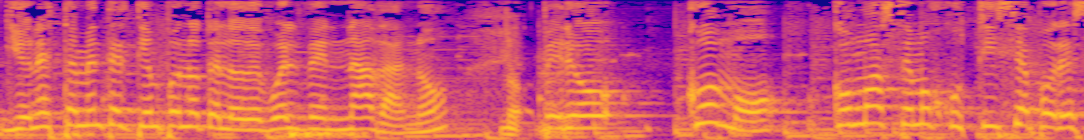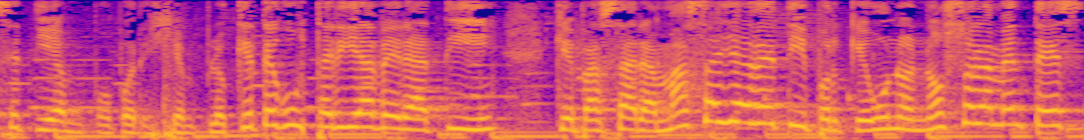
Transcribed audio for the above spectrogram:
y honestamente el tiempo no te lo devuelve nada, ¿no? No. Pero, ¿cómo? ¿Cómo hacemos justicia por ese tiempo, por ejemplo? ¿Qué te gustaría ver a ti que pasara más allá de ti? Porque uno no solamente es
